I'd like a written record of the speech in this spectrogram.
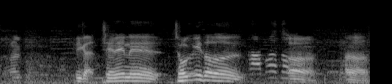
잘할 것 같아. 그러니까 쟤네는 저기서는, 잡아서 어, 어.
